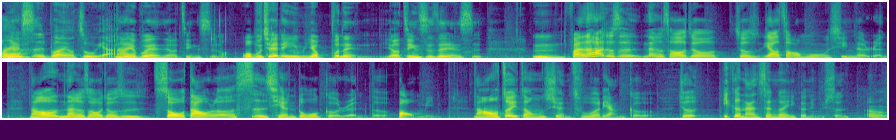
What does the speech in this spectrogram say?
好像是不能有蛀牙，那也不能有近视吗？我不确定有不能有近视这件事。嗯，反正他就是那个时候就就是要招募新的人，然后那个时候就是收到了四千多个人的报名，然后最终选出了两个，就一个男生跟一个女生。嗯，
